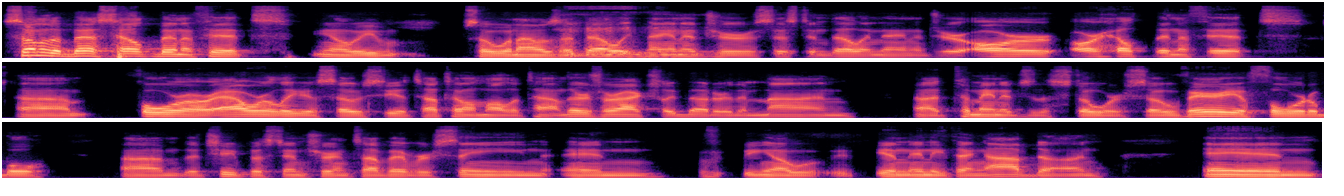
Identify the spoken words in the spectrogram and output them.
some of the best health benefits, you know, even, so when I was a deli manager, assistant deli manager, our, our health benefits um, for our hourly associates, I tell them all the time, theirs are actually better than mine uh, to manage the store. So very affordable, um, the cheapest insurance I've ever seen and, you know, in anything I've done and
